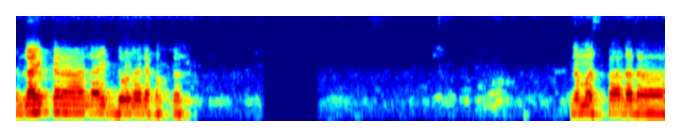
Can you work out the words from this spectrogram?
लाईक करा लाईक दोन आल्या फक्त. नमस्कार दादा.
